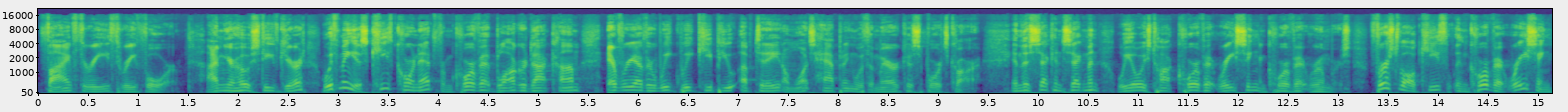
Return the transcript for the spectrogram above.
5334. I'm your host, Steve Garrett. With me is Keith Cornett from CorvetteBlogger.com. Every other week, we keep you up to date on what's happening with America's sports car. In this second segment, we always talk Corvette racing and Corvette rumors. First of all, Keith, in Corvette racing,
